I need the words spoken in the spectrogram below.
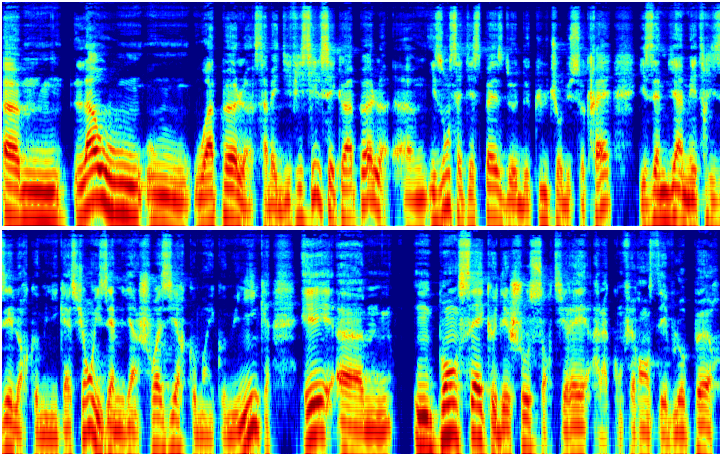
là où, Apple, ça va être difficile, c'est que Apple, ils ont cette espèce de, culture du secret. Ils aiment bien maîtriser leur communication, ils aiment bien choisir comment ils communiquent. Et on pensait que des choses sortiraient à la conférence développeurs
